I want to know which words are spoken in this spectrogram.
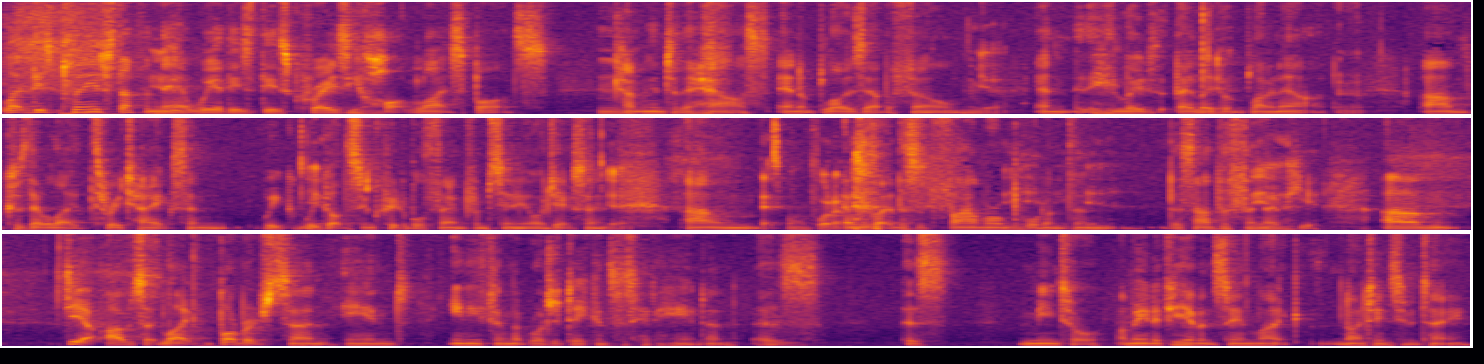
Like there's plenty of stuff in Yeah. that where there's these crazy hot light spots Mm. coming into the house and it blows out the film. Yeah. And he leaves it they leave Yeah. it blown out. Yeah. because they were like three takes and we we Yeah. got this incredible thing from Samuel. Jackson. Yeah. Um, That's more important. And was like, this is far more Yeah, important than yeah. this other thing over here. Um, yeah, I would say like Bob Richardson and anything that Roger Deakins has had a hand in is is mental. I mean, if you haven't seen like 1917,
